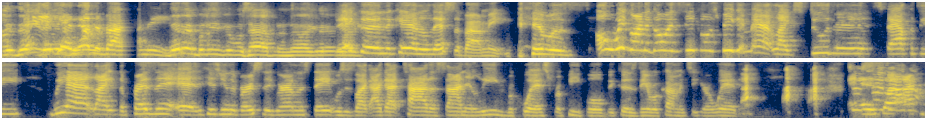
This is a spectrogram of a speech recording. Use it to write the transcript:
They, they, they, didn't care nothing about me. They didn't believe it was happening. They're like, they're they like, couldn't have cared less about me. It was, oh, we're going to go and see Coach P get married. Like students, faculty, we had like the president at his university, Grambling State, was just like, I got tired of signing leave requests for people because they were coming to your wedding. and so, I, oh,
